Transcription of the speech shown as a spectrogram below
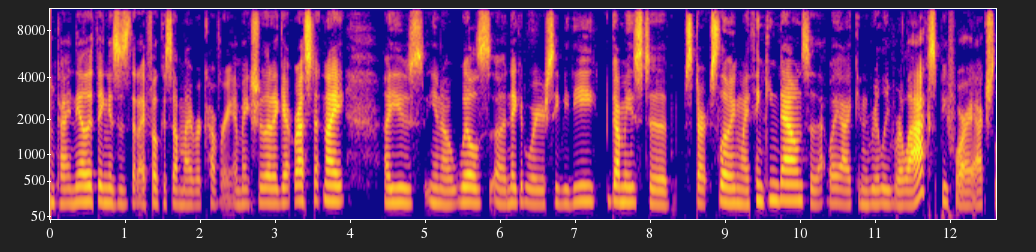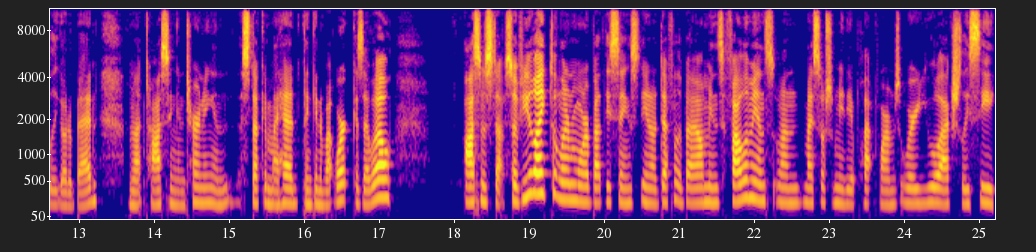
Okay. And the other thing is, is that I focus on my recovery and make sure that I get rest at night. I use, you know, Will's uh, Naked Warrior CBD gummies to start slowing my thinking down so that way I can really relax before I actually go to bed. I'm not tossing and turning and stuck in my head thinking about work because I will awesome stuff. So if you like to learn more about these things, you know, definitely by all means follow me on, on my social media platforms where you will actually see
